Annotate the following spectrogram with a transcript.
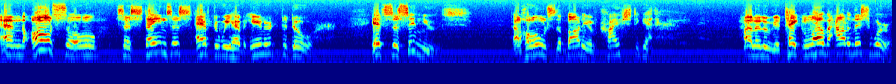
and also sustains us after we have entered the door. It's the sinews that holds the body of Christ together. Hallelujah. Take love out of this world,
